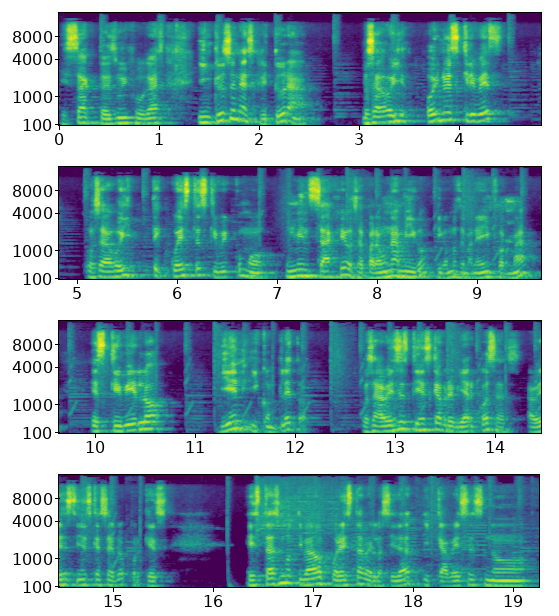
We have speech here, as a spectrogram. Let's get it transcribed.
Exacto, es muy fugaz. Incluso en la escritura. O sea, hoy, hoy no escribes, o sea, hoy te cuesta escribir como un mensaje, o sea, para un amigo, digamos de manera informal, escribirlo bien y completo. O sea, a veces tienes que abreviar cosas, a veces tienes que hacerlo porque es, estás motivado por esta velocidad y que a veces no,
